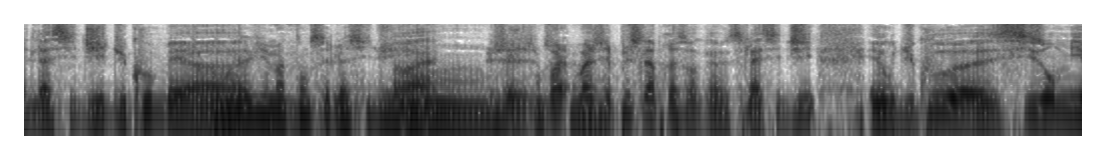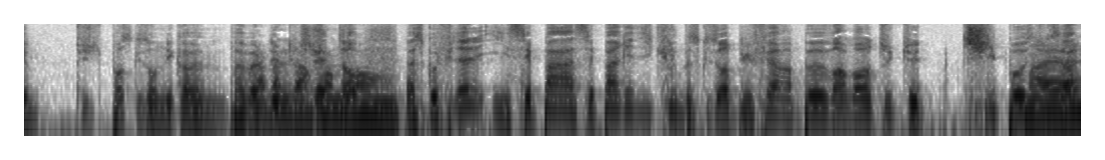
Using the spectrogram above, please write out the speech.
de la CG du coup, mais À euh, mon avis, maintenant c'est de la CG. ouais. hein, euh, je moi, que- moi, j'ai plus l'impression quand même c'est la CG et donc du coup euh, s'ils ont mis je pense qu'ils ont mis quand même pas mal pas de mal là-dedans dedans. ouais. parce qu'au final il c'est pas c'est pas ridicule parce qu'ils auraient pu faire un peu vraiment un truc de cheapos tout Ouais, ça ouais.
